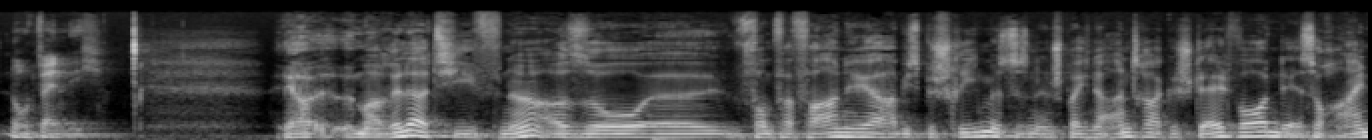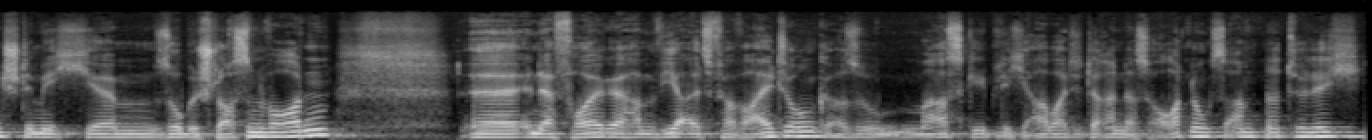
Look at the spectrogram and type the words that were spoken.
notwendig? Ja, immer relativ. Ne? Also äh, vom Verfahren her habe ich es beschrieben, es ist ein entsprechender Antrag gestellt worden, der ist auch einstimmig ähm, so beschlossen worden. Äh, in der Folge haben wir als Verwaltung, also maßgeblich arbeitet daran das Ordnungsamt natürlich,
